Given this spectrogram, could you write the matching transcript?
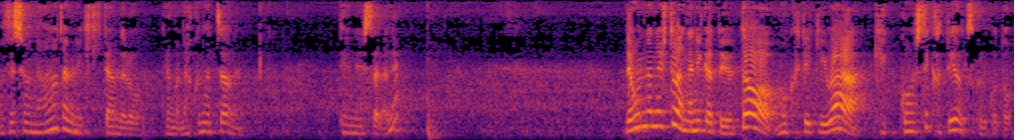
私は何のために生きてきたんだろう。ってのがなくなっちゃうねん。定年したらね。で女の人は何かというと目的は結婚して家庭を作ること。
